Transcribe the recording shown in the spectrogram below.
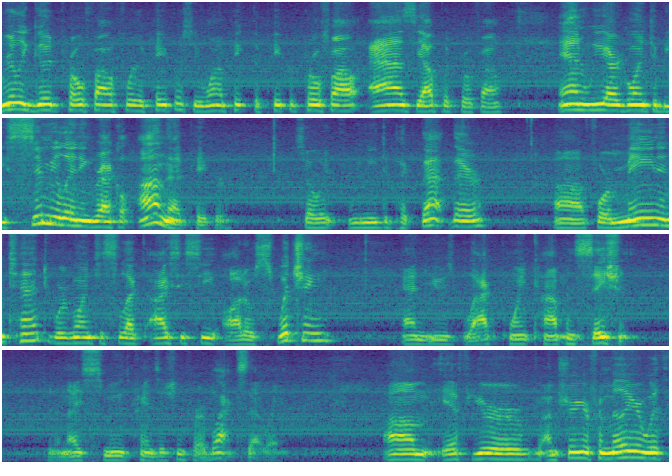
really good profile for the paper. So you want to pick the paper profile as the output profile. And we are going to be simulating GRACoL on that paper. So it, we need to pick that there. Uh, for main intent, we're going to select ICC auto switching and use black point compensation. Get a nice smooth transition for our blacks that way. Um, if you're, I'm sure you're familiar with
